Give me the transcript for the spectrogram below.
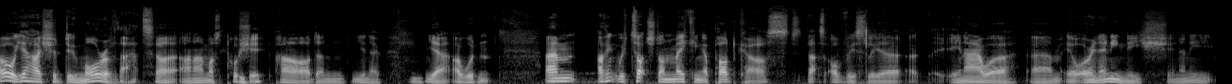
"Oh yeah, I should do more of that," uh, and I must push mm-hmm. it hard. And you know, mm-hmm. yeah, I wouldn't. Um, I think we've touched on making a podcast. That's obviously a, a in our um, or in any niche, in any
